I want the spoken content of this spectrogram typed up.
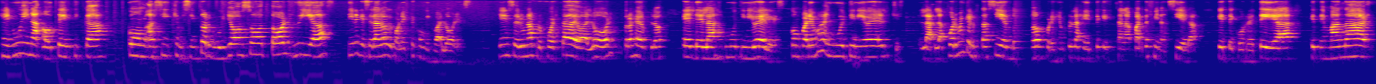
genuina, auténtica, con así que me siento orgulloso todos los días, tiene que ser algo que conecte con mis valores. Tiene que ser una propuesta de valor, por ejemplo, el de las multiniveles. Comparemos el multinivel, que la, forma en que lo está haciendo, por ejemplo, la gente que está en la parte financiera, que te corretea, que te manda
